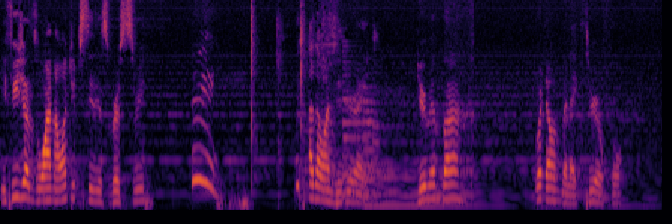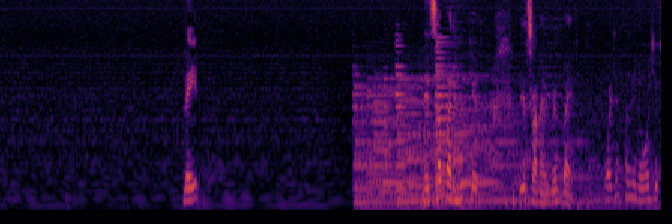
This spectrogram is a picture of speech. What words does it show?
Ephesians 1. I want you to see this verse 3. Hey. Which other ones did you write? Do you remember? Go down by like three or four. Late. There's somebody who came. This one I remember it. We're just having a worship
